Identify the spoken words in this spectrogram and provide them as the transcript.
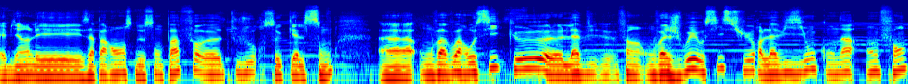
eh bien, les apparences ne sont pas toujours ce qu'elles sont. on va voir aussi que, enfin, on va jouer aussi sur la vision qu'on a enfant,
